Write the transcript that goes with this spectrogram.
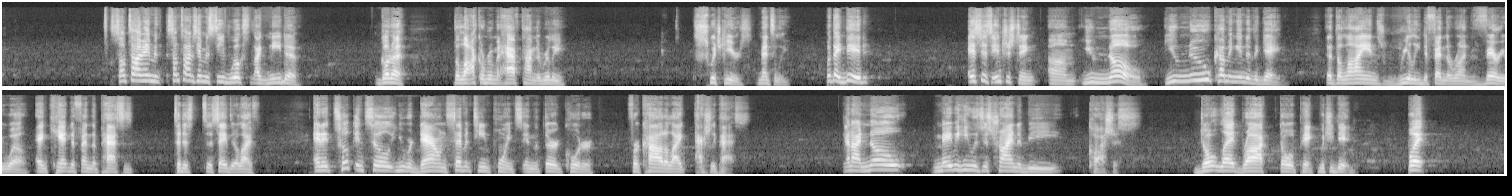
Sometimes him, sometimes him and Steve Wilks like need to go to the locker room at halftime to really switch gears mentally. But they did. It's just interesting. Um, you know, you knew coming into the game that the Lions really defend the run very well and can't defend the passes to just to save their life. And it took until you were down 17 points in the third quarter for Kyle to like actually pass. And I know maybe he was just trying to be cautious. Don't let Brock throw a pick, which he did. But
